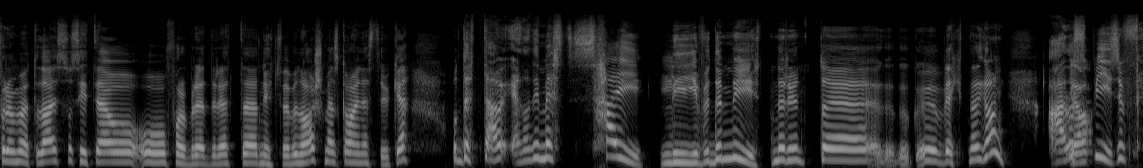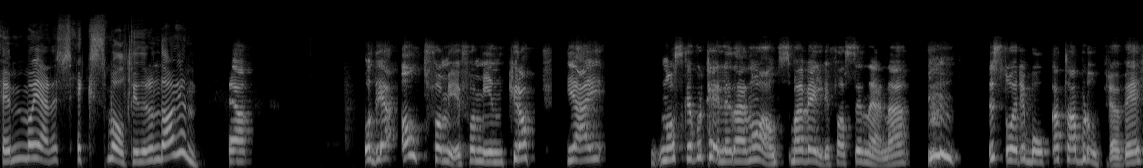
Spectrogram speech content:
for å møte deg, så sitter jeg og, og forbereder et uh, nytt webinar som jeg skal ha i neste uke. Og dette er jo en av de mest seiglivede mytene rundt uh, vektnedgang. Er å Ja. spise fem og gjerne seks måltider om dagen. Ja. Og det er altfor mye for min kropp. Jeg, nå skal jeg fortelle deg noe annet som er veldig fascinerende. Det står i boka 'ta blodprøver'.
